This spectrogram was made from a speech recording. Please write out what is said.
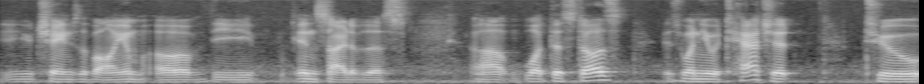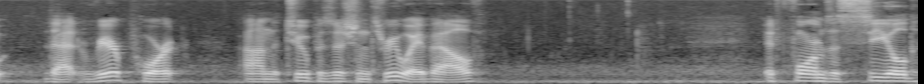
you change the volume of the inside of this. Uh, what this does is when you attach it to that rear port on the two position three-way valve, it forms a sealed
